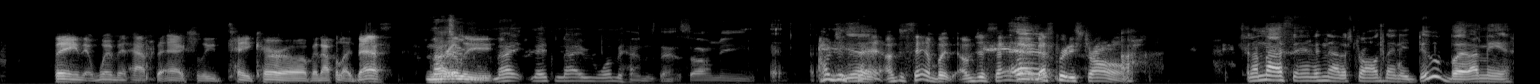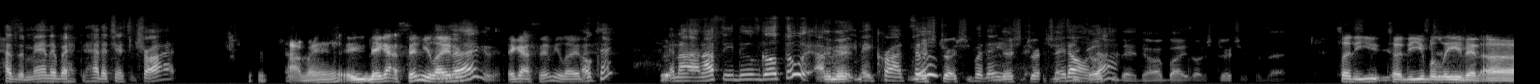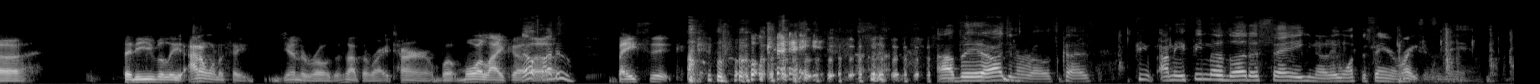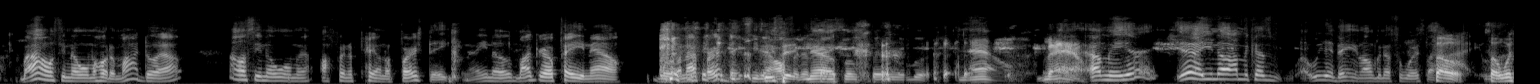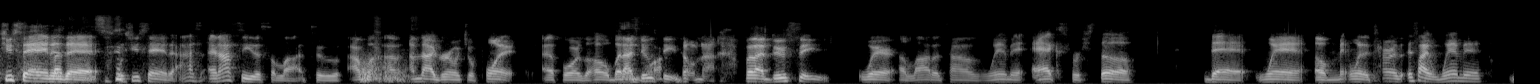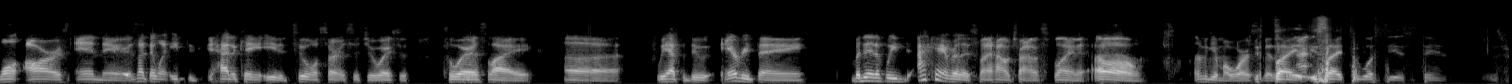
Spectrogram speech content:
thing that women have to actually take care of, and I feel like that's Not really. every, not, not not every woman handles that. So I mean, I'm just Yeah. saying. I'm just saying. But I'm just saying And- that's pretty strong. And I'm not saying it's not a strong thing they do, but I mean, has a man ever had a chance to try it? I mean, they got simulators. Exactly. They got simulators. Okay. And I and I see dudes go through it. I And mean, they- they, cry they're too. stretching, but they- they're stretching they don't go die. to that. Our bodies aren't stretching for that. So do you? So do you believe in? Uh, so do? I don't want to say gender roles. That's not the right term, but more like uh, Nope, I do. basic. okay. I believe there are gender roles because people. I mean, females love to say you know they want the same rights as men, but I don't see no woman holding my door out. I don't see no woman offering to pay on the first date. You know, you know my girl paid now, but on that first date she didn't offer to now, pay. so fair. Look now, Now. I mean, yeah, yeah, you know, I mean, because we didn't date long enough to where it's like. So, all right, so what you saying is that what you saying? I, and I see this a lot too. I'm I'm, I'm not agreeing with your point as far as a whole, but I do see no, I'm not. But I do see where a lot of times women ask for stuff that when a when it turns, it's like women want ours and theirs. It's like they want to eat the how the cake eat it too on certain situations. To where it's like uh we have to do everything. But then if we, I can't really explain how I'm trying to explain it. Oh, let me get my words it's like I- it's like to what's the extent?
